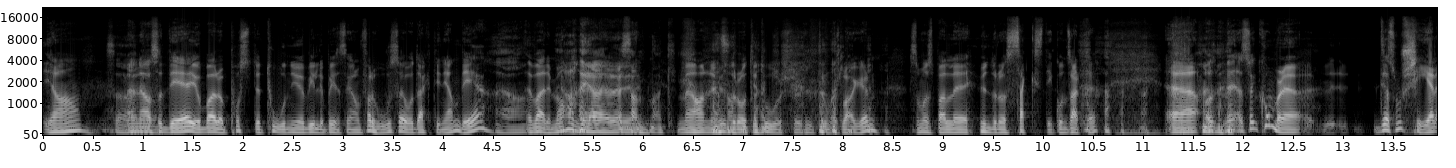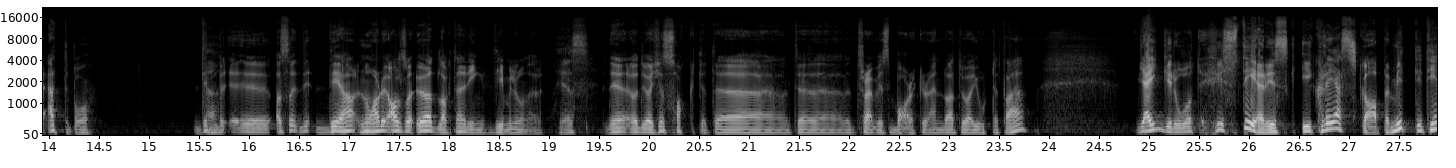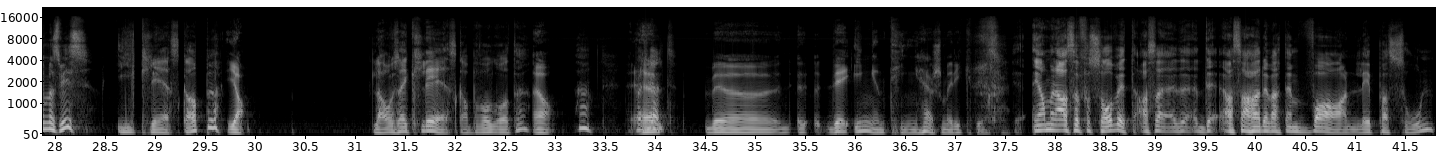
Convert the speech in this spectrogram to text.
Ja, Så men altså det er jo bare å poste to nye bilder på Instagram, for hun er jo dekket inn igjen det. Ja. er verre med han, Ja, ja, det er sant nok. med han 182-trommeslageren som må spille 160 konserter. Eh, og, men så kommer det Det som skjer etterpå det, eh, altså, det, det har, Nå har du altså ødelagt en ring til 10 millioner. Yes. Det, og du har ikke sagt det til, til Travis Barker ennå, at du har gjort dette her. Jeg gråt hysterisk i klesskapet midt i timevis. I klesskapet? Ja. La oss si klesskapet for å gråte? ja. det helt. Eh, Det er ingenting her som er riktig. Ja, men altså for så vidt. Altså, det, altså har det vært en vanlig person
